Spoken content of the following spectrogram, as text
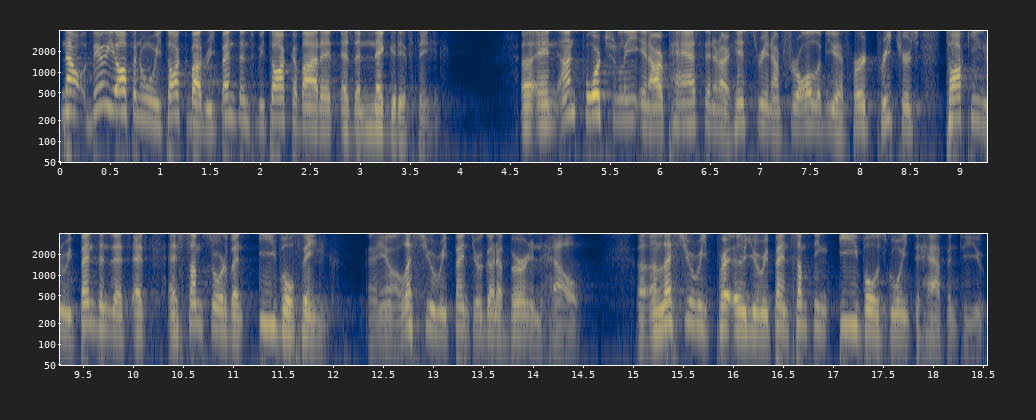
Now, very often when we talk about repentance, we talk about it as a negative thing. Uh, and unfortunately, in our past and in our history, and I'm sure all of you have heard preachers talking repentance as, as, as some sort of an evil thing. Uh, you know, unless you repent, you're going to burn in hell. Uh, unless you, rep- uh, you repent, something evil is going to happen to you.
